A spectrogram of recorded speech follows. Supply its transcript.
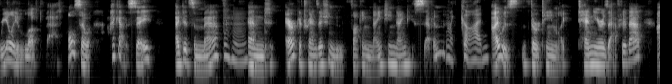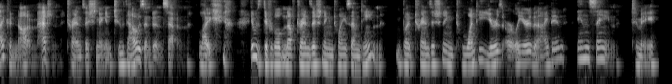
really loved that. Also, I gotta say, I did some math mm-hmm. and Erica transitioned in fucking 1997. Oh my god. I was 13, like 10 years after that. I could not imagine transitioning in 2007. Like, it was difficult enough transitioning in 2017, but transitioning 20 years earlier than I did, insane to me.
